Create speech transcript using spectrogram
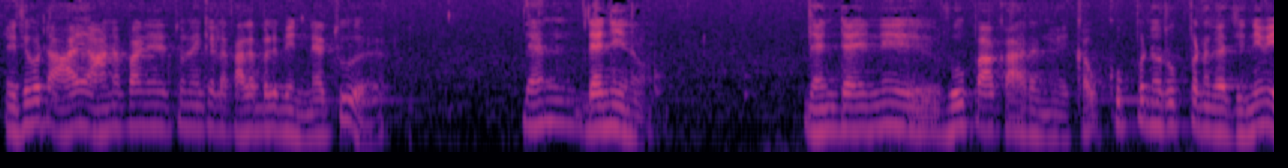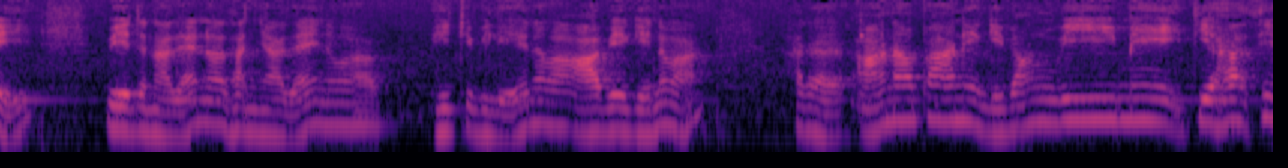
එතකොට ආය ආනපනේ තුන කියලා කලබල වෙන්නේ නැතුව දැන් දැනෙනවා. දැන් දැනෙන්නේ රූපාකාර නෙවෙයි කුප්පන රුප්පන ගති නෙවෙයි වේදනා දැනෙනවා සංඥා දැනෙනවා හිතවිලි එනවා ආවේග එනවා අර ආනාපානයේ ගිවන් වීමේ ඉතිහාසය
